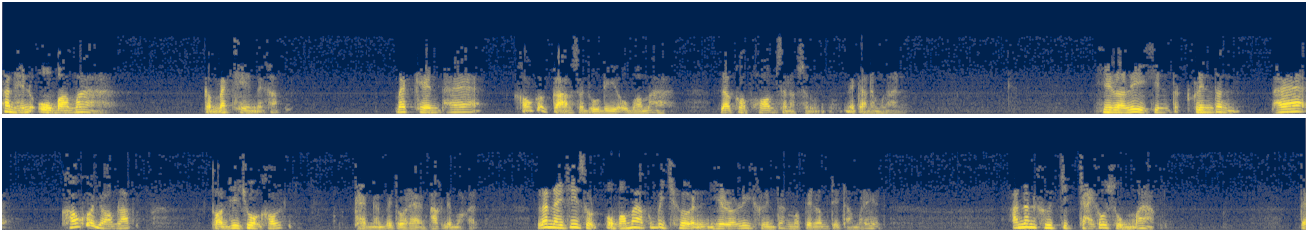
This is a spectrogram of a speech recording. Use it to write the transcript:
ท่านเห็นโอบามากับแมคเคนไหมครับแมคเคนแพ้เขาก็กล่าวสดุดีโอบามา แล้วก็พร้อมสนับสนุนในการทำงาน ฮิลลารีคลินตันแพ้เขาก็ยอมรับ ตอนที่ช่วงเขาแข่งกันเป็นตัวแทนพรรคเดโมแครตและในที่สุดโอบามาก็ไปเชิญฮิลลารีคลินตันมาเป็นรัฐมนตรีต่างประเทศ อันนั้นคือจิตใจเขาสูงมาก แต่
